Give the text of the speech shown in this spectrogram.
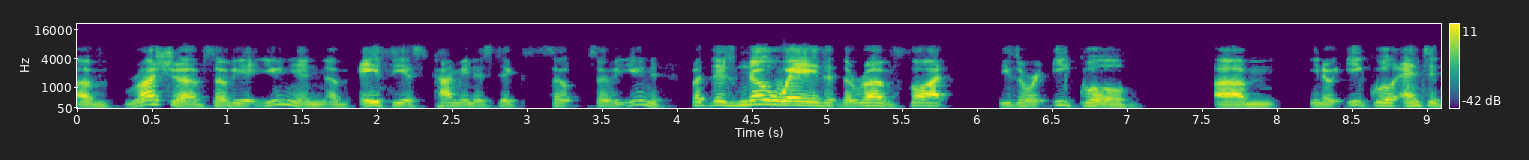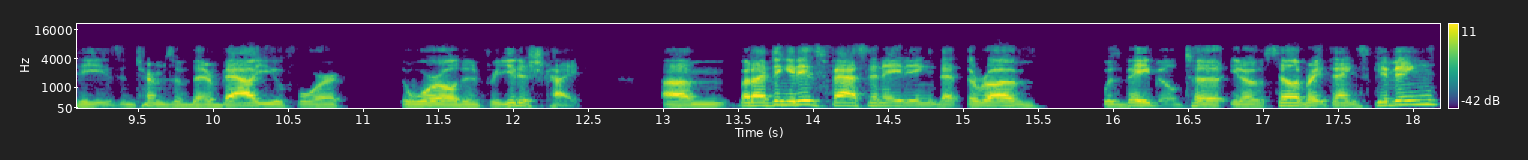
of Russia, of Soviet Union, of atheist communistic so- Soviet Union. But there's no way that the Rav thought these were equal, um, you know, equal entities in terms of their value for the world and for Yiddishkeit. Um, but I think it is fascinating that the Rav was able to, you know, celebrate Thanksgiving,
